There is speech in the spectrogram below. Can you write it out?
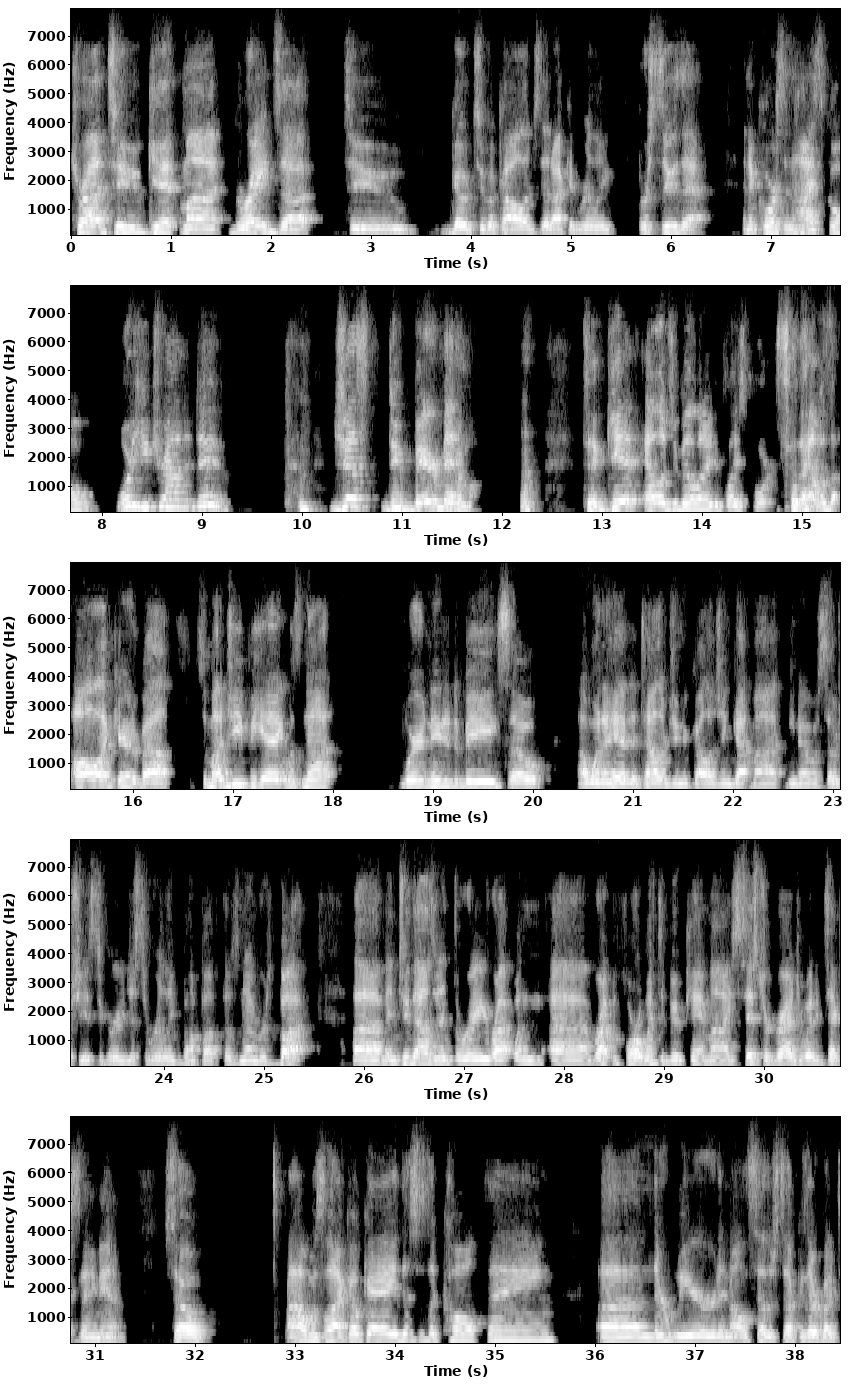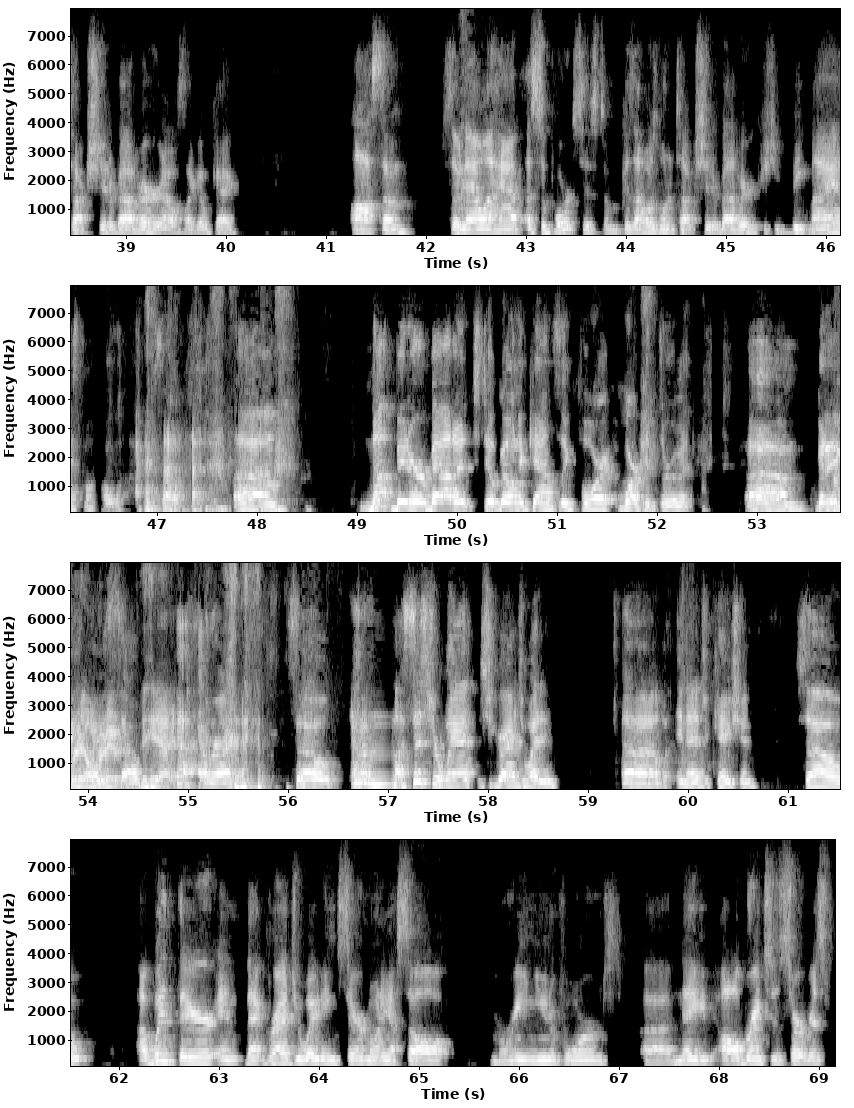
tried to get my grades up to go to a college that I could really pursue that. And of course, in high school, what are you trying to do? Just do bare minimum to get eligibility to play sports. So that was all I cared about. So my GPA was not where it needed to be. So I went ahead to Tyler Junior College and got my, you know, associate's degree just to really bump up those numbers. But um, in 2003, right when uh, right before I went to boot camp, my sister graduated Texas A&M. So I was like, okay, this is a cult thing. Um, they're weird and all this other stuff because everybody talks shit about her. I was like, okay, awesome. So now I have a support system because I always want to talk shit about her because she beat my ass my whole life. So, um, not bitter about it. Still going to counseling for it. working through it. Um, but anyway, so yeah, right. so my sister went. She graduated uh, in education. So I went there, and that graduating ceremony, I saw Marine uniforms, uh, Navy, all branches of service,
